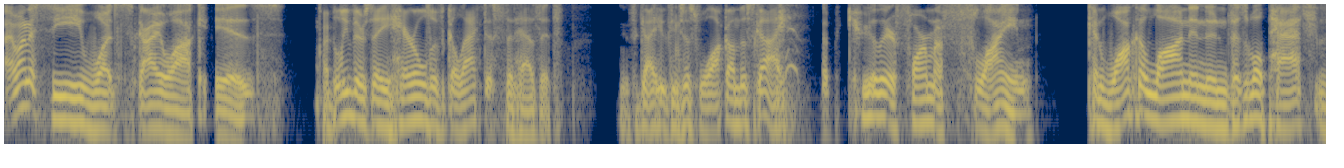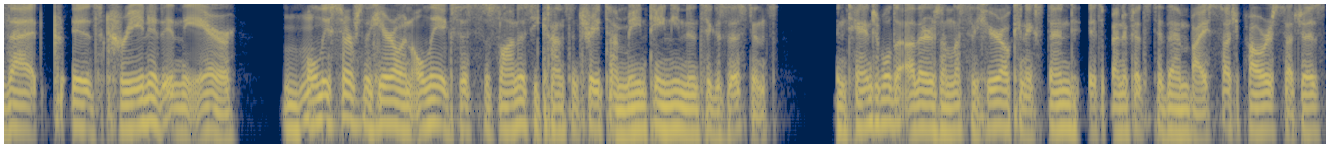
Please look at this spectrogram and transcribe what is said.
I want to see what Skywalk is. I believe there's a Herald of Galactus that has it. It's a guy who can just walk on the sky. A peculiar form of flying. Can walk along an invisible path that is created in the air. Mhm. Only serves the hero and only exists as long as he concentrates on maintaining its existence. Intangible to others unless the hero can extend its benefits to them by such powers such as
